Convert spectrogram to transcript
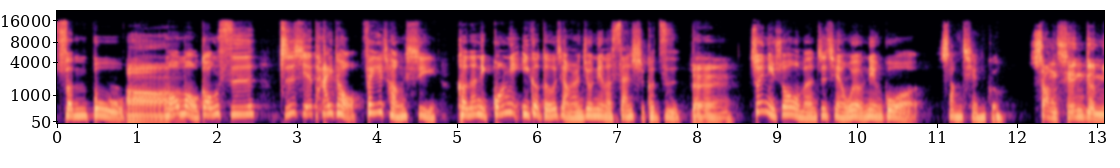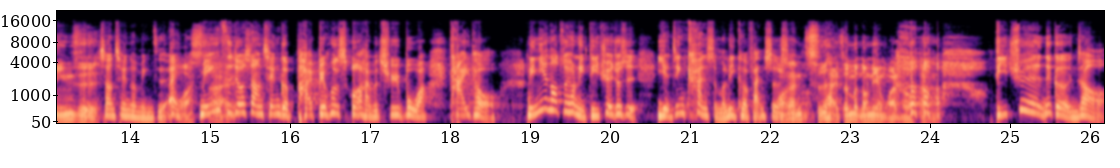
分部啊，某某公司。”直写 title 非常细，可能你光念一个得奖人就念了三十个字。对，所以你说我们之前我有念过上千个，上千个名字，上千个名字，哎，名字就上千个，还不用说还有区部啊，title，你念到最后，你的确就是眼睛看什么立刻反射什么。哇，那辞海整本都念完了。的确，那个你知道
